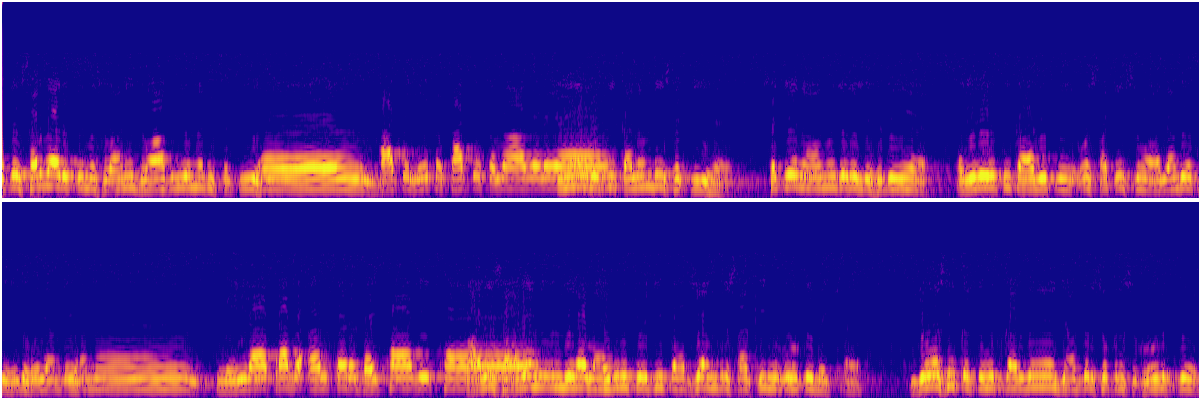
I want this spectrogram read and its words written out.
ਅਤੇ ਸਰਦਾ ਰੂਪੀ ਮਸਵਾਣੀ ਦਵਾਤ ਵੀ ਉਹਨਾਂ ਦੀ ਸੱਚੀ ਹੈ। ਸੱਚ ਲਿਖ ਸੱਚ ਪ੍ਰੇਮ ਸਮਾਵਣਿਆ ਰੂਪੀ ਕਲਮ ਵੀ ਸੱਚੀ ਹੈ। ਸੱਚੇ ਨਾਮ ਨੂੰ ਜਿਹੜੇ ਲਿਖਦੇ ਆ ਰਿਵੇ ਕਾਗਜ਼ ਤੇ ਉਹ ਸੱਚ ਸਮਾ ਜਾਂਦੇ ਭੇਦ ਹੋ ਜਾਂਦੇ ਹਨ। ਮੇਰਾ ਪ੍ਰਭ ਅੰਤਰ ਬੈਠਾ ਵੇਖੈ। ਭਾਈ ਸਾਰਿਆਂ ਨੂੰ ਮੇਰਾ ਵਾਹਿਗੁਰੂ ਚੋਜੀ ਪਾਤਸ਼ਾਹ ਅੰਦਰ ਸਾਖੀ ਨੂੰ ਹੋ ਕੇ ਬੈਠਾ ਹੈ। ਜੋ ਅਸੀਂ ਕਰਤੂਤ ਕਰਦੇ ਹਾਂ ਜਾਗਰ ਸੁਪਨ ਸੁਖੋਵਤ ਚ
